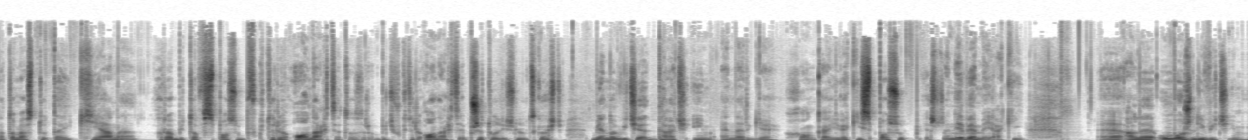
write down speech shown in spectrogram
Natomiast tutaj Kiana robi to w sposób, w który ona chce to zrobić, w który ona chce przytulić ludzkość, mianowicie dać im energię Honka i w jakiś sposób, jeszcze nie wiemy jaki, e, ale umożliwić im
